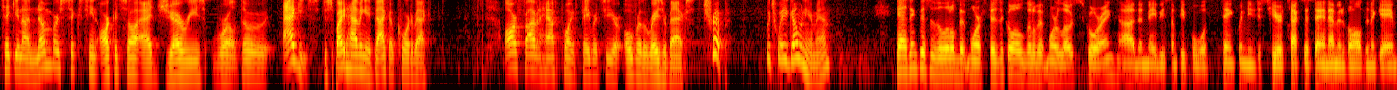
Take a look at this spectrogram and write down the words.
taking on number 16, Arkansas at Jerry's World. The Aggies, despite having a backup quarterback, are five and a half point favorites here over the Razorbacks. Tripp, which way you going here, man? Yeah, I think this is a little bit more physical, a little bit more low scoring uh, than maybe some people will think when you just hear Texas A&M involved in a game.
